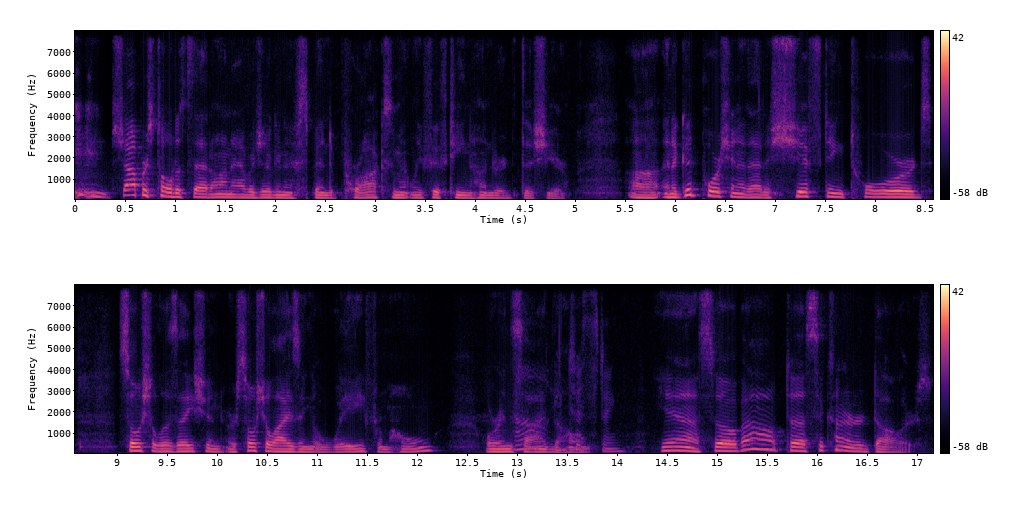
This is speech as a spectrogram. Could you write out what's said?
shoppers told us that on average they're going to spend approximately fifteen hundred this year. Uh, and a good portion of that is shifting towards socialization or socializing away from home or inside oh, the home. Interesting. Yeah, so about uh, six hundred dollars.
